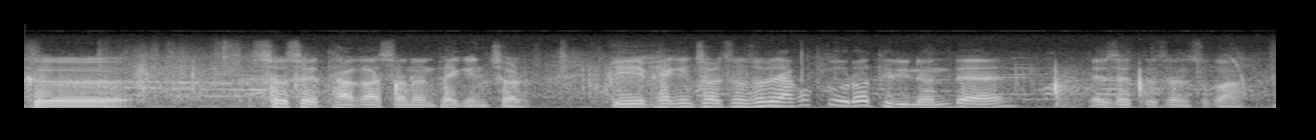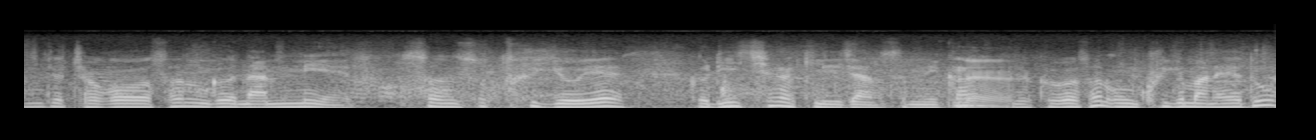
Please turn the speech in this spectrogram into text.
그 서서히 다가서는 백인철. 이 백인철 선수를 자꾸 끌어들이는데 에세트 선수가 이제 저것은 그 남미 선수 특유의 그 리치가 길지 않습니까? 네. 그것은 웅크리기만 해도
